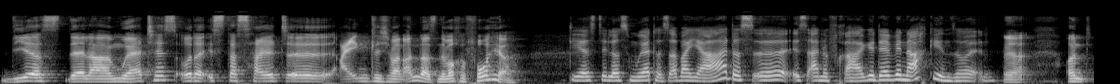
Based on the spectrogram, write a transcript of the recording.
Dias de la Muertes oder ist das halt äh, eigentlich wann anders, eine Woche vorher? Dias de los Muertos. Aber ja, das äh, ist eine Frage, der wir nachgehen sollten. Ja, und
